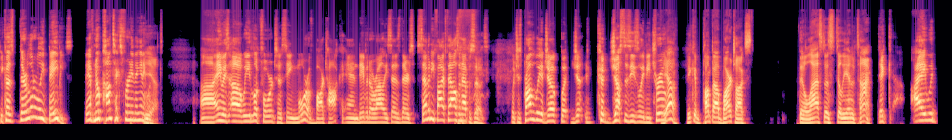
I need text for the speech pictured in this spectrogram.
because they're literally babies. They have no context for anything anyway. Yeah. Uh, anyways, uh, we look forward to seeing more of Bartok, and David O'Reilly says there's 75,000 episodes, which is probably a joke, but ju- could just as easily be true. Yeah, he could pump out Bartoks that'll last us till the end of time. It, I would,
